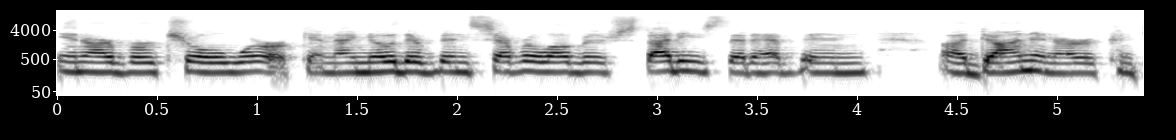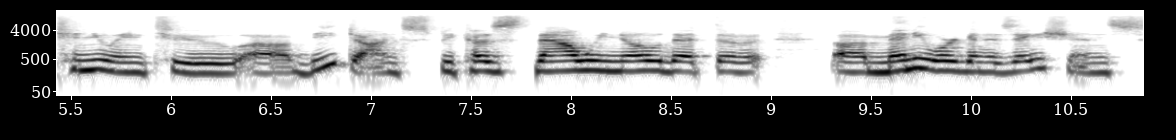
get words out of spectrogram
in our virtual work. And I know there have been several other studies that have been uh, done and are continuing to uh, be done because now we know that the uh, many organizations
